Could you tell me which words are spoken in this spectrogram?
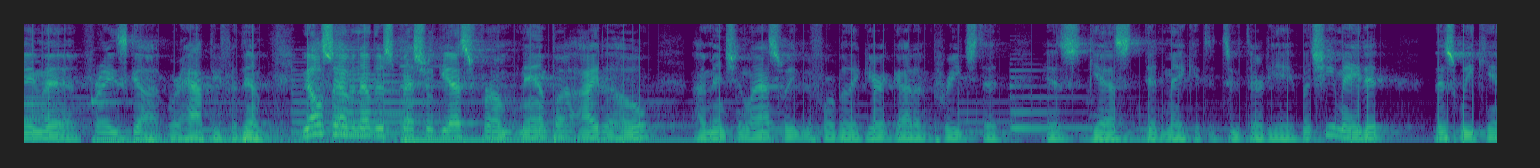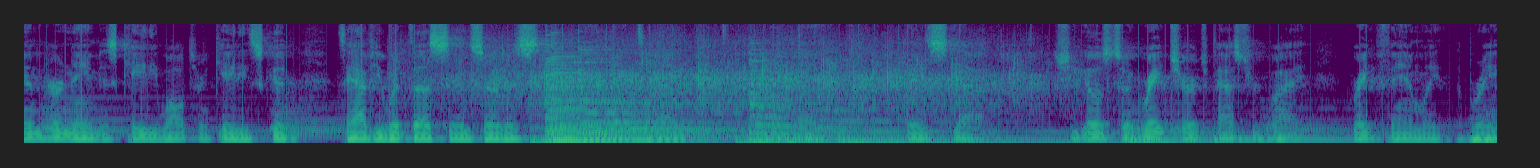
amen. Praise God. We're happy for them. We also have another special guest from Nampa, Idaho. I mentioned last week before Billy Garrett got up and preached that his guest did make it to 238, but she made it this weekend. Her name is Katie Walter. And Katie, it's good to have you with us in service Amen. Amen. Praise God. She goes to a great church pastored by a great family, the Bray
